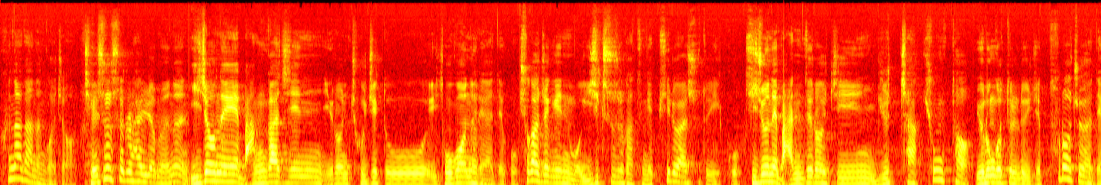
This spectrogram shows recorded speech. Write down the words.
흔하다는 거죠. 재수술을 하려면은 이전에 망가진 이런 조직도 복원을 해야 되고 추가적인 뭐 이식 수술 같은 게 필요할 수도 있고 기존에 만들어진 유착, 흉터 이런 것들도 이제 풀어줘야 되고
